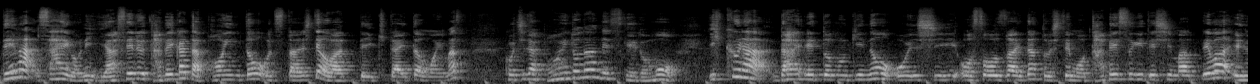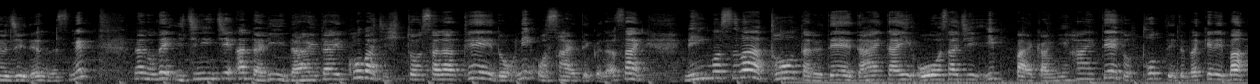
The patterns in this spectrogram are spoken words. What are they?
では最後に痩せる食べ方ポイントをお伝えして終わっていきたいと思います。こちらポイントなんですけれどもいくらダイエット向きの美味しいお惣菜だとしても食べ過ぎてしまっては NG ですね。なので1日あたりだいたい小鉢1皿程度に抑えてください。リンゴ酢はトータルでだいたい大さじ1杯から2杯程度取っていただければ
